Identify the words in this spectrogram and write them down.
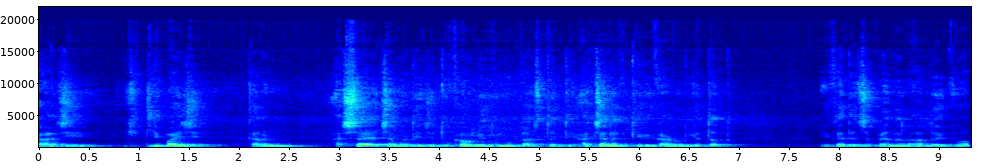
काळजी घेतली पाहिजे कारण अशा याच्यामध्ये जी दुखावलेली लोकं असतात ती अचानक ठेवी काढून घेतात. एखाद्याचं पॅनल आलं किंवा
